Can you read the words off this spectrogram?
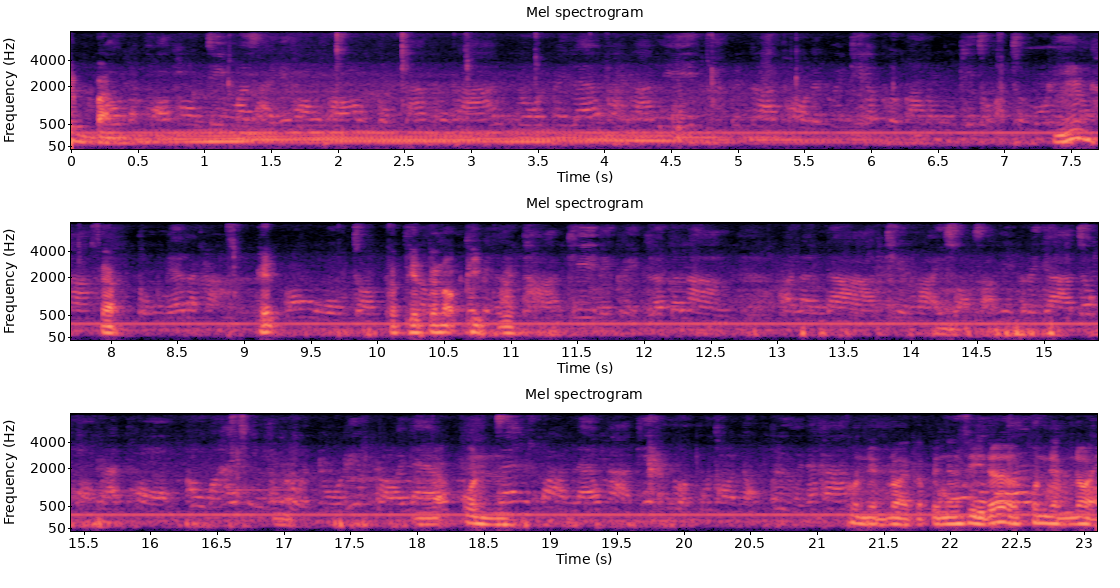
ดึบบัน อืมนะคะแซ่บตรงเนี้ยแหละค่ะเผ็ดกล้องวงจรปิดกระเผ็ดตัวเนาะพริกเว้ยเป็นหลักฐานที่ในกริดแล้วก็นางอนันดาเทียนไหมสองสามีภรรยาเจ้าของร้านทองเอามาให้คุณตำรวจดูเรียบร้อยนี่แล้วละคนแจ้งความแล้วค่ะที่ตำรวจภูธรหนองปลือนะคะคนเรียบร้อยก็เป็นจังซี่เด้อคนเรียบร้อย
